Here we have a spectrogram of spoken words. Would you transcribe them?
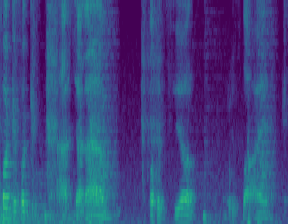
فكي فكي على السلام طفت السيارة. يفضع عينك.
